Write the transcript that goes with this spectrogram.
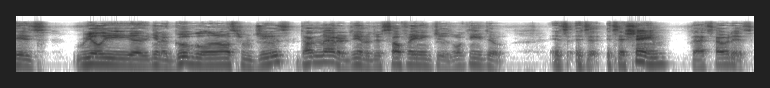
is really, uh, you know, Google and all from Jews. Doesn't matter. You know, they're self-hating Jews. What can you do? It's it's a, it's a shame. That's how it is.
